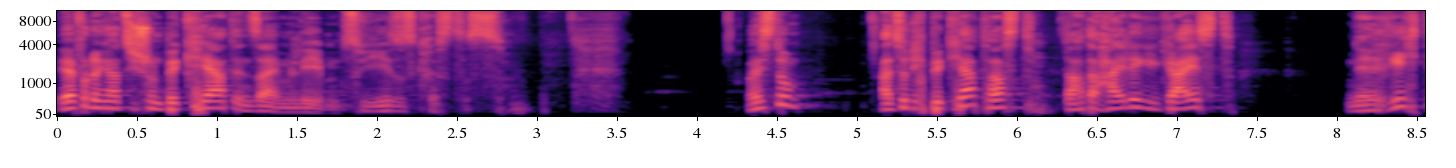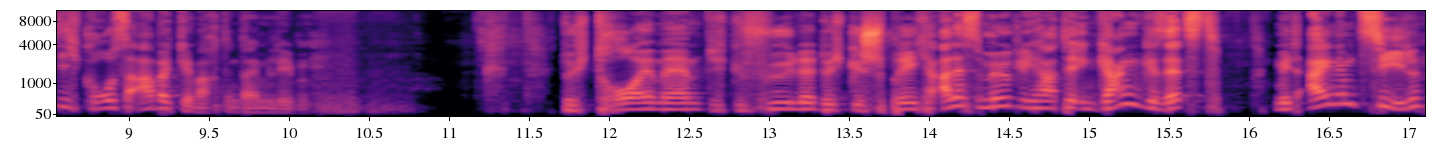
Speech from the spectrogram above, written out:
Wer von euch hat sich schon bekehrt in seinem Leben zu Jesus Christus? Weißt du, als du dich bekehrt hast, da hat der Heilige Geist eine richtig große Arbeit gemacht in deinem Leben. Durch Träume, durch Gefühle, durch Gespräche, alles Mögliche hat er in Gang gesetzt mit einem Ziel,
